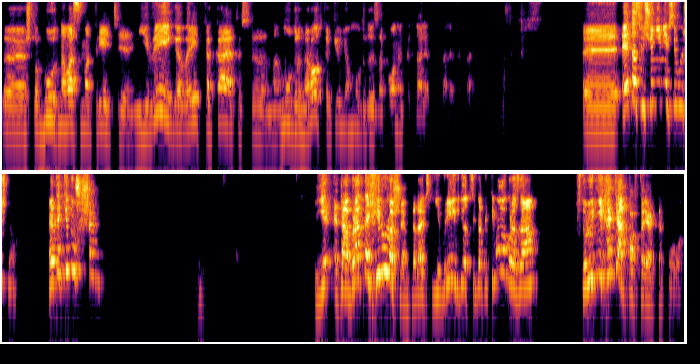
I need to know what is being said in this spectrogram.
э, что будут на вас смотреть э, не евреи, говорить, какая то есть, э, мудрый народ, какие у него мудрые законы и так далее. Так далее, так далее. Это освящение имя Всевышнего. Это кидуш Шем. Это обратно хирула Шем, когда еврей ведет себя таким образом, что люди не хотят повторять такого.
